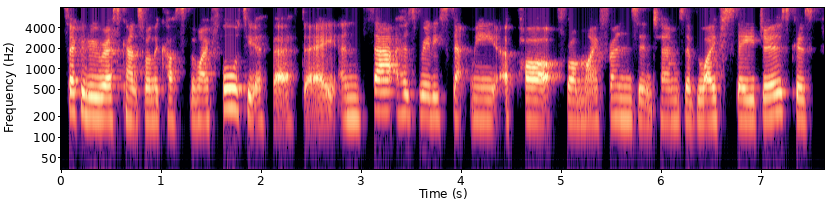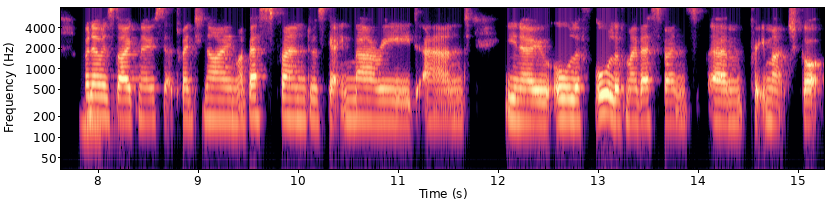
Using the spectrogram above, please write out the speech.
secondary breast cancer on the cusp of my 40th birthday. And that has really set me apart from my friends in terms of life stages. Because when I mm. was diagnosed at 29, my best friend was getting married. And, you know, all of all of my best friends um, pretty much got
